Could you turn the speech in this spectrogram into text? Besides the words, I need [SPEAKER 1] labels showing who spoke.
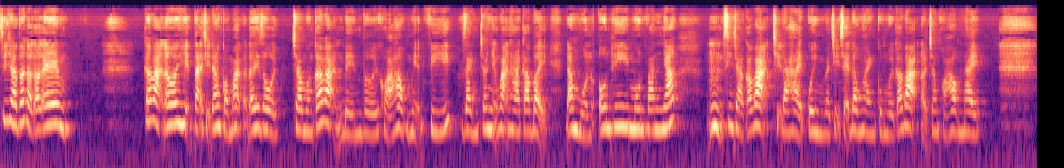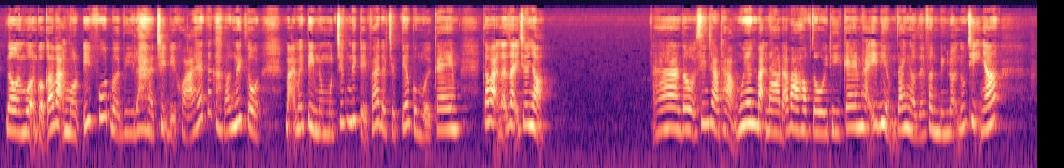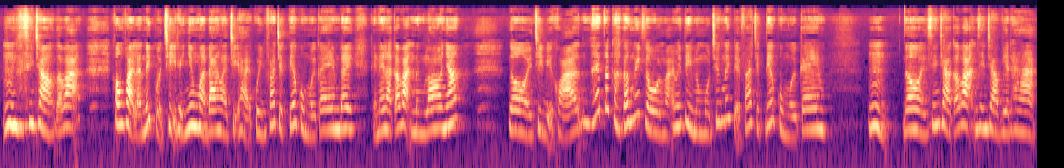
[SPEAKER 1] Xin chào tất cả các em. Các bạn ơi, hiện tại chị đang có mặt ở đây rồi. Chào mừng các bạn đến với khóa học miễn phí Dành cho những bạn 2K7 đang muốn ôn thi môn văn nhé ừ, Xin chào các bạn, chị là Hải Quỳnh Và chị sẽ đồng hành cùng với các bạn ở trong khóa học này. Rồi muộn của các bạn một ít phút bởi vì là chị bị khóa hết tất cả các nick rồi. Mãi mới tìm được một chiếc nick để phát được trực tiếp cùng với các em. Các bạn đã dậy chưa nhở? À rồi, xin chào Thảo Nguyên, bạn nào đã vào học rồi thì các em hãy điểm danh ở dưới phần bình luận giúp chị nhé ừ, Xin chào các bạn. Không phải là nick của chị thế nhưng mà đang là chị Hải Quỳnh phát trực tiếp cùng với các em đây. Thế nên là các bạn đừng lo nhá. Rồi, chị bị khóa hết tất cả các nick rồi Mãi mới tìm được một chiếc nick để phát trực tiếp cùng với các em. Ừ, rồi, xin chào các bạn, xin chào Việt Hà.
